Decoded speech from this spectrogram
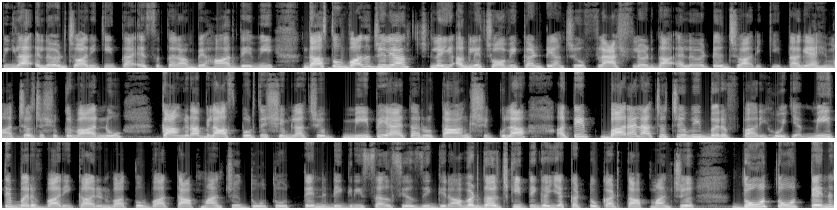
ਪੀਲਾ ਅਲਰਟ ਜਾਰੀ ਕੀਤਾ। ਇਸ ਤਰ੍ਹਾਂ ਬਿਹਾਰ ਦੇ ਵੀ 10 ਤੋਂ ਵੱਧ ਜ਼ਿਲ੍ਹਿਆਂ ਲਈ ਅਗਲੇ 24 ਘੰਟਿਆਂ 'ਚ ਫਲੈਸ਼ ਫਲੱਡ ਦਾ ਅਲਰਟ ਜਾਰੀ ਕੀਤਾ ਗਿਆ। ਹਿਮਾਚਲ 'ਚ ਸ਼ੁੱਕਰਵਾਰ ਨੂੰ ਕਾਂਗੜਾ, ਬਿਲਾਸਪੁਰ ਤੇ ਸ਼ਿਮਲਾ 'ਚ ਮੀਂਹ ਪਿਆ ਹੈ ਤਾਂ ਰੋਹਤਾਂਗ, ਸ਼ਿਕੁਲਾ ਅਤੇ ਬਾਰਾਲਾਚਾ 'ਚ ਵੀ ਬਰਫ਼ਬਾਰੀ ਹੋਈ ਹੈ। ਮੀਂਹ ਤੇ ਬਰਫ਼ਬਾਰੀ ਕਾਰਨ ਵੱਧ ਤੋਂ ਵੱਧ ਤਾਪਮਾਨ 'ਚ 2 ਤੋਂ 3 ਡਿਗਰੀ ਸੈਲਸੀਅਸ ਦੀ ਗਿਰਾਵਟ ਦਰਜ ਕੀਤੀ ਗਈ ਹੈ। ਘੱਟੋ ਘੱਟ ਤਾਪਮਾਨ 'ਚ 2 ਤੋਂ 3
